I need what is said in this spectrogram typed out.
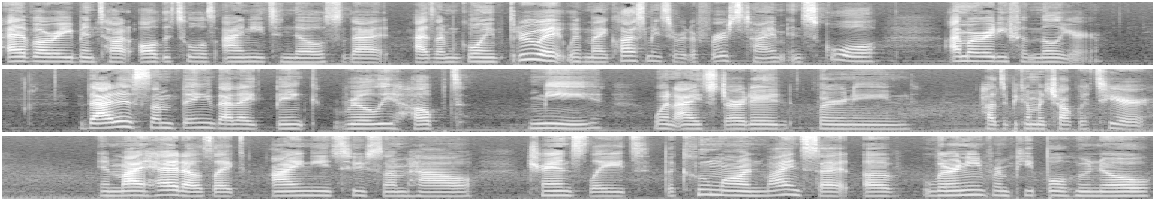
I have already been taught all the tools I need to know so that as I'm going through it with my classmates for the first time in school, I'm already familiar. That is something that I think really helped me when I started learning how to become a chocolatier. In my head, I was like, I need to somehow translate the Kumon mindset of learning from people who know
